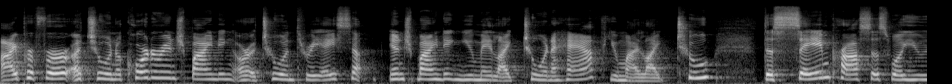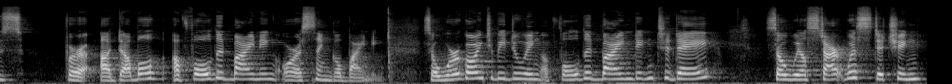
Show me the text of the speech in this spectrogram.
I prefer a two and a quarter inch binding or a two and three eighths inch binding. You may like two and a half. You might like two. The same process we'll use for a double, a folded binding or a single binding. So we're going to be doing a folded binding today. So we'll start with stitching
